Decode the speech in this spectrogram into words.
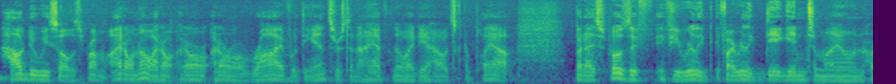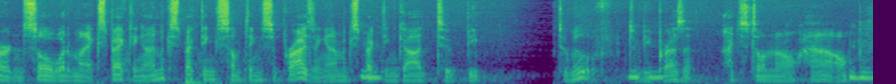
how do we solve this problem? I don't know. I don't i don't i don't arrive with the answers and i have no idea how it's going to play out. But i suppose if if you really if i really dig into my own heart and soul what am i expecting? I'm expecting something surprising. I'm mm-hmm. expecting god to be to move to be mm-hmm. present. I just don't know how. Mm-hmm.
